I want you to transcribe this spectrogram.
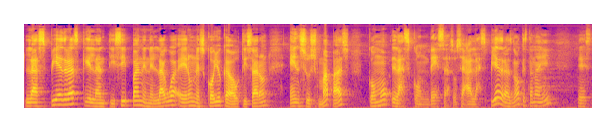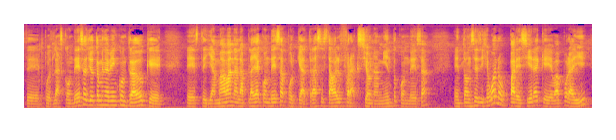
Las piedras que la anticipan en el agua era un escollo que bautizaron en sus mapas como las condesas, o sea, las piedras, ¿no? Que están ahí. Este, pues las condesas, yo también había encontrado que este llamaban a la playa Condesa porque atrás estaba el fraccionamiento Condesa. Entonces dije, bueno, pareciera que va por ahí.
